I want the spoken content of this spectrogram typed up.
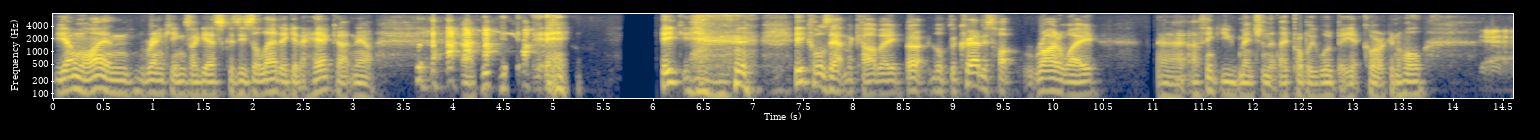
young lion rankings, I guess, because he's allowed to get a haircut now. Uh, he, he he calls out Makabe. Uh, look, the crowd is hot right away. Uh, I think you mentioned that they probably would be at Korakuen Hall. yeah.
